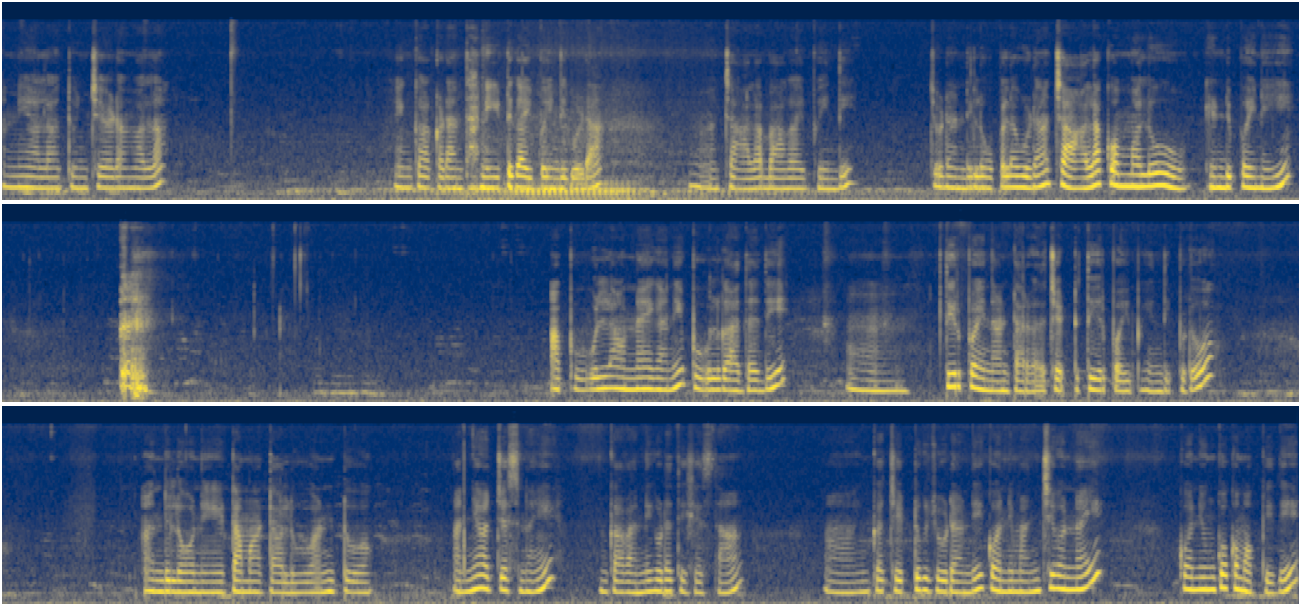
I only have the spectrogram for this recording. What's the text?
అన్నీ అలా తుంచేయడం వల్ల ఇంకా అక్కడ అంతా నీట్గా అయిపోయింది కూడా. చాలా బాగా అయిపోయింది. చూడండి లోపల కూడా చాలా కొమ్మలు ఎండిపోయినాయి. ఆ పువ్వుల్లా ఉన్నాయి కానీ పువ్వులు కాదు అది. తీరిపోయింది అంటారు కదా చెట్టు తీరిపోయిపోయింది ఇప్పుడు. అందులోనే టమాటాలు అంటూ అన్నీ వచ్చేసినాయి. ఇంకా అవన్నీ కూడా తీసేస్తా. ఇంకా చెట్టుకు చూడండి కొన్ని మంచివి ఉన్నాయి కొన్ని ఇంకొక మొక్క ఇది.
